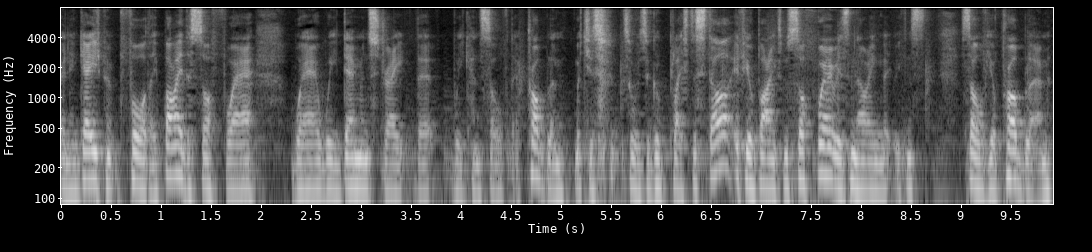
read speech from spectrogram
an engagement before they buy the software where we demonstrate that we can solve their problem, which is it's always a good place to start if you're buying some software, is knowing that we can solve your problem.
